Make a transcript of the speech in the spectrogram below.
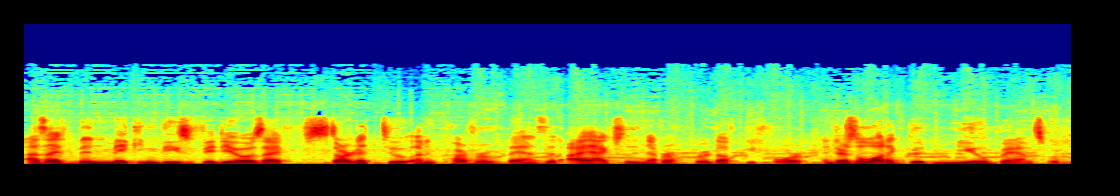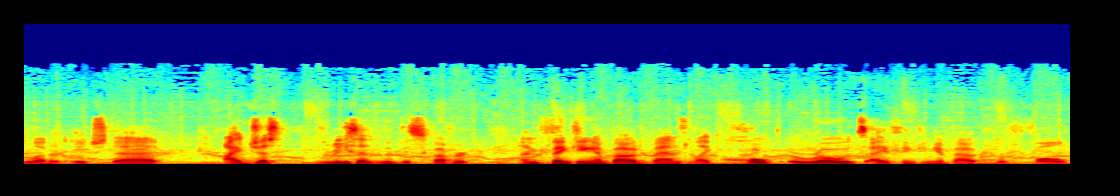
as I've been making these videos, I've started to uncover bands that I actually never heard of before. And there's a lot of good new bands with the letter H that I just recently discovered. I'm thinking about bands like Hope Erodes, I'm thinking about Her Fault,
